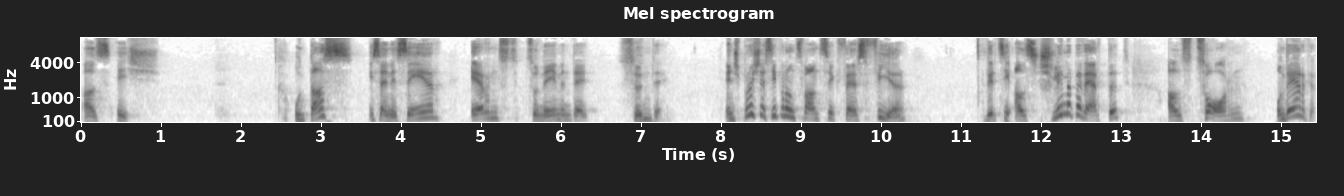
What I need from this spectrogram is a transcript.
als ich. Und das ist eine sehr ernst zu nehmende Sünde. In Sprüche 27, Vers 4 wird sie als schlimmer bewertet als Zorn und Ärger.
